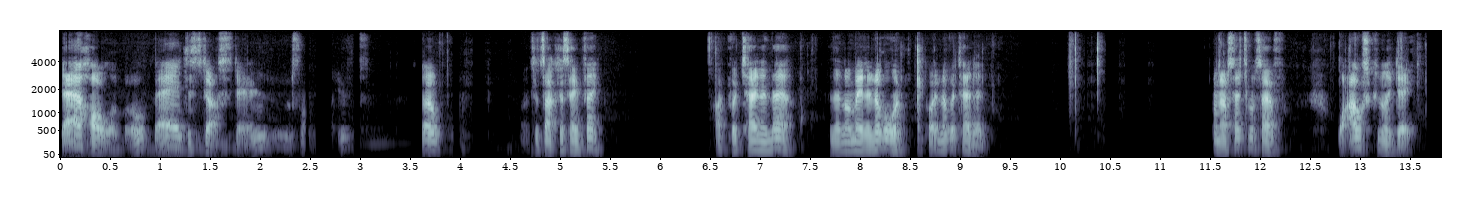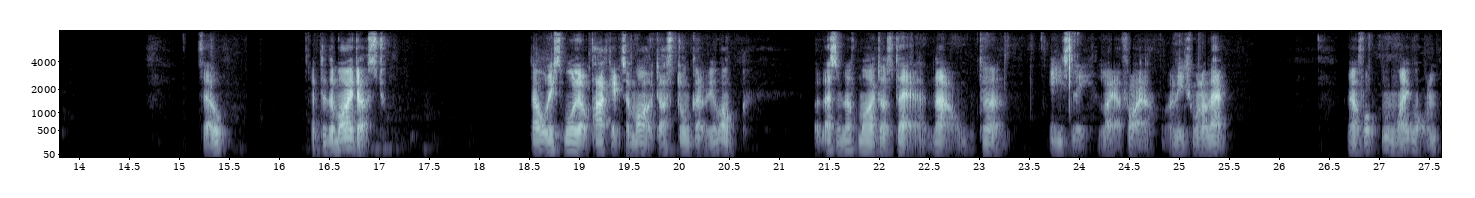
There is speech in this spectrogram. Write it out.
they're horrible. They're disgusting. So it's exactly the same thing. I put 10 in there. And then I made another one. Put another 10 in. And I said to myself, what else can I do? So I did the My Dust. They're only small little packets of My Dust, don't get me wrong. But there's enough My Dust there now to easily light a fire on each one of them. And I thought, hmm, hang on,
